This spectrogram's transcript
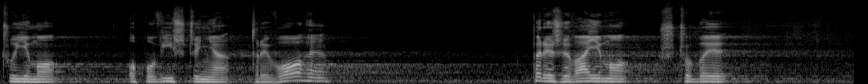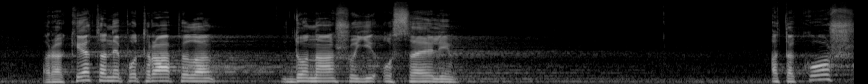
чуємо оповіщення тривоги, переживаємо, щоби ракета не потрапила до нашої оселі, а також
